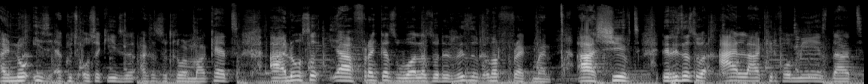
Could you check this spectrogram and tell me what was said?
I know Easy Equity also gives you access to global markets. And also, yeah, Franc as well as well. The reason for not Franc man, uh Shyft. The reasons why I like it for me is that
